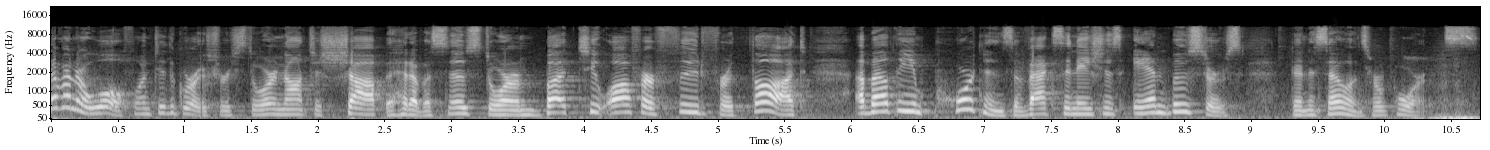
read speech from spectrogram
Governor Wolf went to the grocery store not to shop ahead of a snowstorm, but to offer food for thought about the importance of vaccinations and boosters. Dennis Owens reports.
